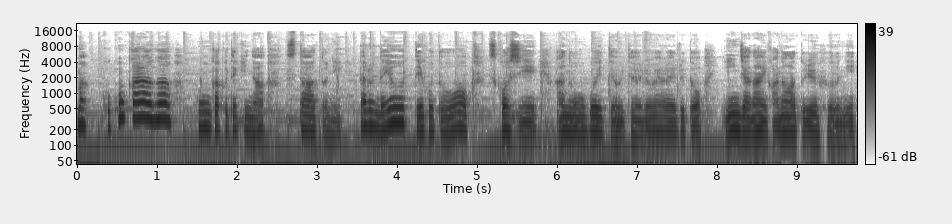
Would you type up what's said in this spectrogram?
まあここからが本格的なスタートになるんだよっていうことを少しあの覚えておいておられるといいんじゃないかなというふうに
